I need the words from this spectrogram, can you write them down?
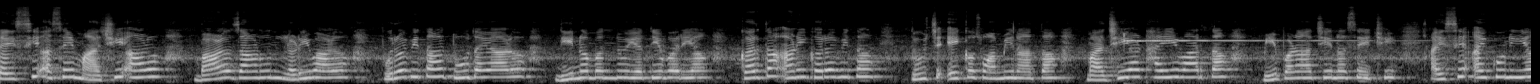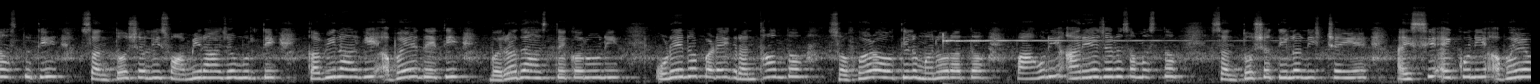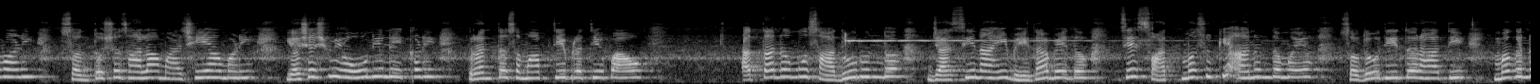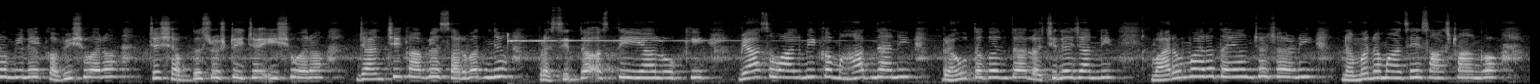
तैसी असे माझी आळ बाळ जाणून लढीवाळ पुरविता तू दयाळ दीनबंधू यतिवर्या करता आणि करविता तूच एक स्वामीनाथा माझी या ठाई वार्ता मीपणाची नसेची. ऐसे ऐकून या स्तुती संतोषली स्वामी राजमूर्ती. कवी लागी अभय देती वरद हस्ते करुणी उणे न पडे ग्रंथांत सफळ होतील मनोरथ. पाहून आर्यजन समस्त संतोषतील निश्चये. ऐसी ऐकुनी अभयवाणी? संतोष झाला माझी या मणी. यशस्वी होऊन लेखणी. ग्रंथ समाप्ती प्रतिपाव अतनमु साधुवृंद जासी नाही भेदाभेद जे स्वात्मसुखी आनंदमय सदोदित राहती मग नमिले कवीश्वर जे शब्दसृष्टीचे ईश्वर ज्यांची काव्य सर्वज्ञ प्रसिद्ध असती या लोकी व्यास वाल्मिक महाज्ञानी ग्रंथ रचिले ज्यांनी वारंवार तयांच्या चरणी नमन माझे साष्टांग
